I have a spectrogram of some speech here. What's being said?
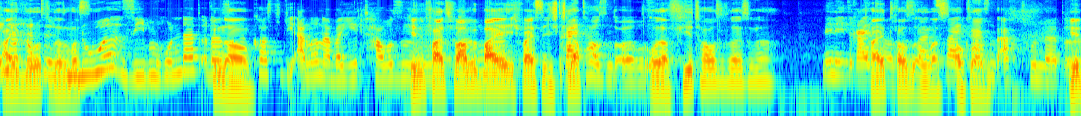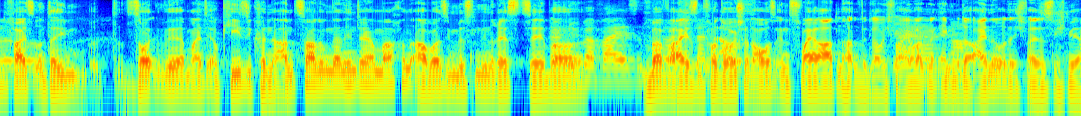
frei wird oder sowas. nur 700 oder Genau. so gekostet, die anderen aber je 1000 Jedenfalls waren wir bei, ich weiß nicht, ich glaub, 3000 Euro. oder 4000 vielleicht sogar. Nee, nee, 3000, 3000 irgendwas, okay. 2800 Jedenfalls oder so. unter ihm sollten wir, meinte er, okay, Sie können eine Anzahlung dann hinterher machen, aber Sie müssen den Rest selber Dann überweisen von überweisen von Deutschland Deutschland aus. In zwei Raten hatten wir, glaube ich, vereinbart ja, mit ihm genau. oder eine oder ich weiß es nicht mehr.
